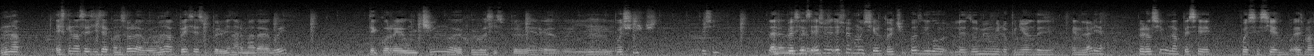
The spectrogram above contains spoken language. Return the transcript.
una... Es que no sé si sea consola, güey, una PC súper bien armada, güey, te corre un chingo de juegos y súper vergas, güey. mm, pues sí, pues sí. Las güey. eso, es- eso es muy cierto, ¿eh, chicos. Digo, les doy mi humilde opinión de, en el área. Pero sí, una PC, pues sí es, es más.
